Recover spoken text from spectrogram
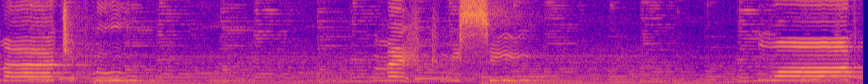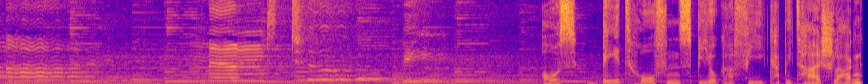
Magic moon, make me see Aus Beethovens Biografie Kapital schlagen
